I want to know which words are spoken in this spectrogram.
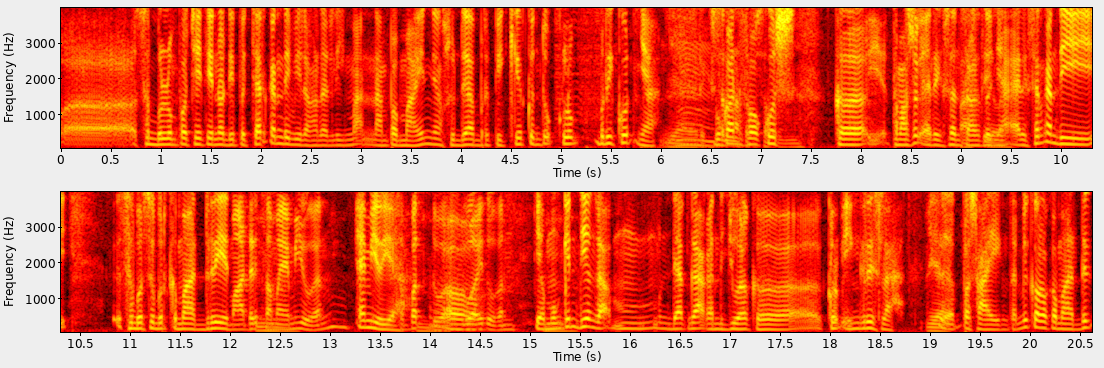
eh, sebelum Pochettino dipecat kan dia bilang ada lima enam pemain yang sudah berpikir untuk klub berikutnya. Ya, Hmm. Bukan fokus ke ya, termasuk Erikson salah satunya. Erikson kan disebut-sebut ke Madrid. Madrid sama MU kan. MU ya. Sempat dua, Oh. dua itu kan. Ya mungkin dia nggak dia nggak akan dijual ke klub Inggris lah Iya. ke pesaing. Tapi kalau ke Madrid,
